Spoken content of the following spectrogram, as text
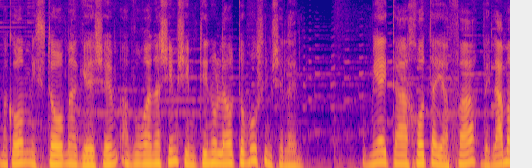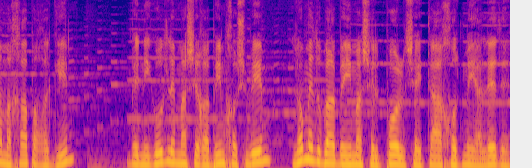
מקום מסתור מהגשם עבור האנשים שהמתינו לאוטובוסים שלהם. ומי הייתה האחות היפה ולמה מכרה פרגים? בניגוד למה שרבים חושבים, לא מדובר באימא של פול שהייתה אחות מיילדת,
